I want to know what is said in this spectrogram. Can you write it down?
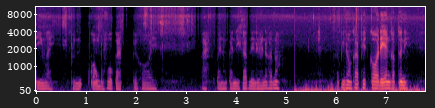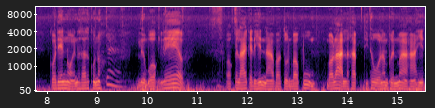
ตีงไว้เป็นกล่องบุโฟกัสค่อยๆไปไปนำกันดีครับเรื่อยๆนะครับเนาะครับพี่น้องครับเพชรกอแดงครับตัวนี้กอแดงหน่อยนะครับทุกคนเนาะจ้าเริ่มออกอีกแล้ว ออกไปร้ายก็ได้เห็นหนาเบาต้นเบาพุ่มเบาล้านแล้วครับที่โทรน้ำเพลินมาหาเห็ด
